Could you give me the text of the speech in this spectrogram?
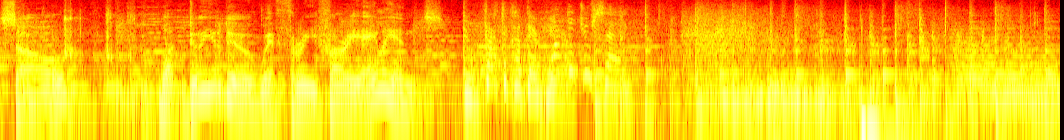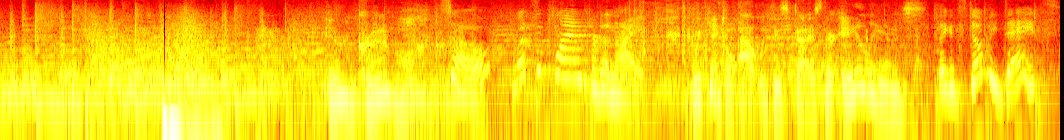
So, what do you do with three furry aliens? You've got to cut their hair. What did you say? incredible. So, what's the plan for tonight? We can't go out with these guys. They're aliens. They can still be dates.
